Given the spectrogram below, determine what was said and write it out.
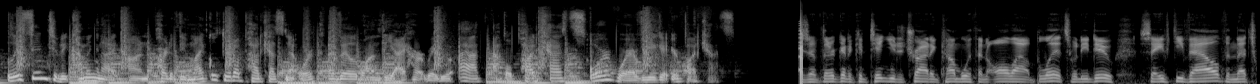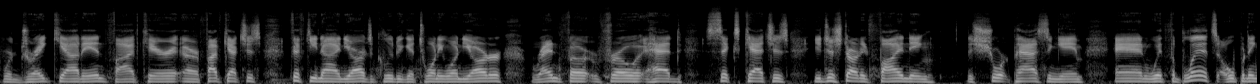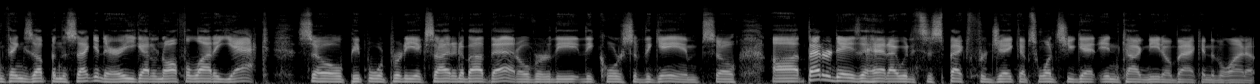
Listen to Becoming an Icon, part of the My Cultura Podcast Network, available on the iHeartRadio app, Apple Podcasts, or wherever you get your podcasts. If they're going to continue to try to come with an all-out blitz, what do you do? Safety valve, and that's where Drake got in five or five catches, 59 yards, including a 21-yarder. Renfrow had six catches. You just started finding the short passing game, and with the blitz opening things up in the secondary, you got an awful lot of YAC. So people were pretty excited about that over the the course of the game. So uh, better days ahead, I would suspect for Jacobs once you get Incognito back into the lineup.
